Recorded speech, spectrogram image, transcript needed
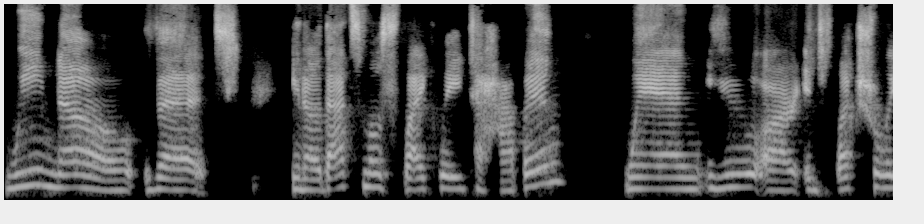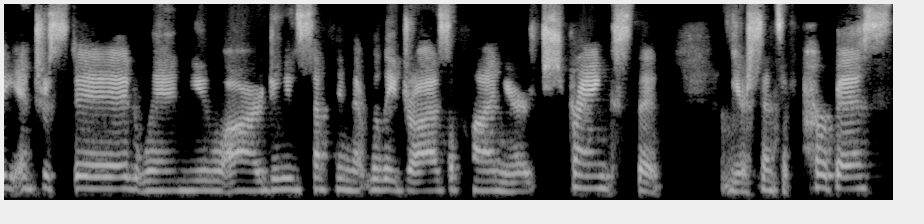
We know that, you know, that's most likely to happen when you are intellectually interested, when you are doing something that really draws upon your strengths, that your sense of purpose.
